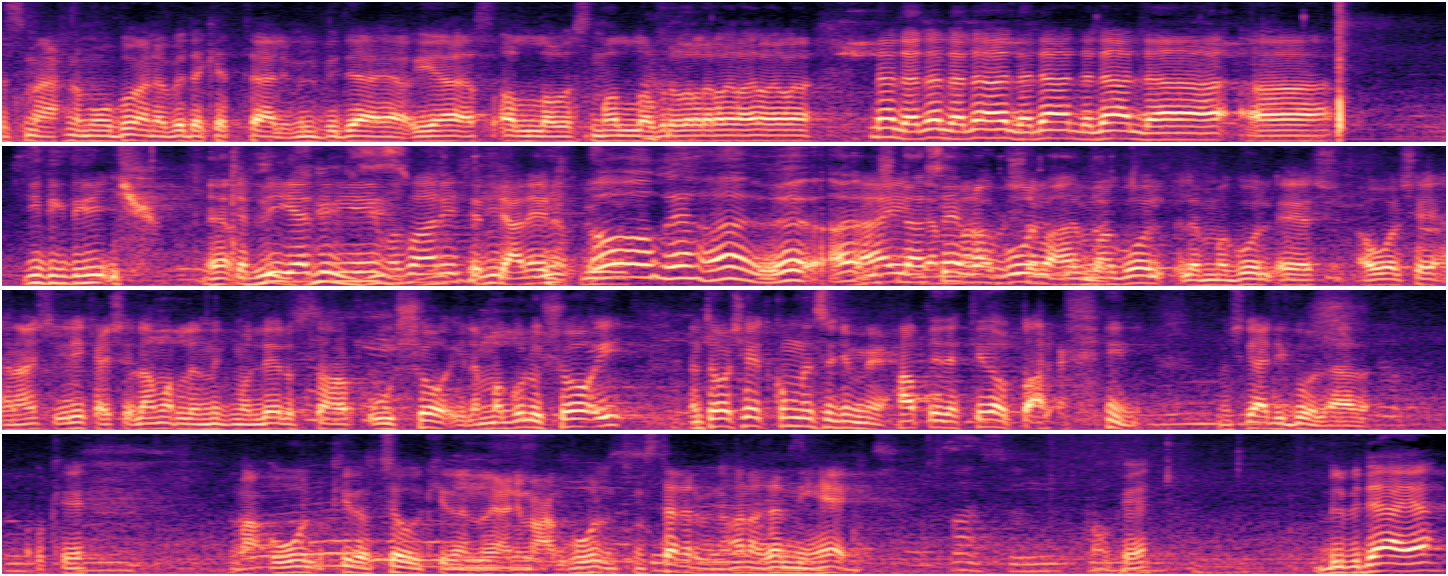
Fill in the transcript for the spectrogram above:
اسمع إحنا موضوعنا بدأ كالتالي من البداية يا اس الله واسم الله. لا لا لا لا لا لا لا لا لا لا آه. دي دي دي يا دي مصاري شفتي علينا فلوس. أوه ها، مش ناسين لما أقول لما أقول لما أقول إيش؟ أول شيء أنا عايش إليك عيش الامر للنجم الليل والسهر. وشوقي لما أقول شوقي أنت أول شيء تكون منسجم معي حاط إيدك كذا وتطالع فيني. مش قاعد يقول هذا. أوكي؟ معقول كذا تسوي كذا إنه يعني معقول؟ أنت مستغرب إنه أنا أغني هيك. أوكي. بالبداية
